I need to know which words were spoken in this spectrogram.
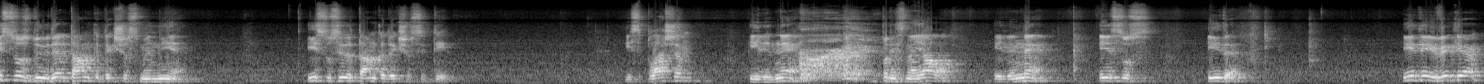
Исус дојде там каде што сме ние. Исус иде там каде што си ти. Изплашен или не, признајал или не, Исус иде. Иде и вике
